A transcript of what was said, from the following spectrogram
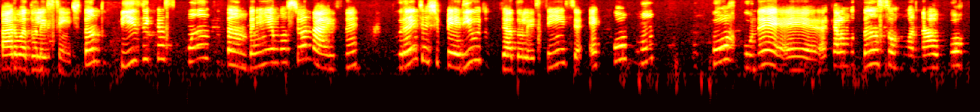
para o adolescente, tanto físicas quanto também emocionais, né? Durante este período de adolescência é comum o corpo, né, é, aquela mudança hormonal, o corpo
